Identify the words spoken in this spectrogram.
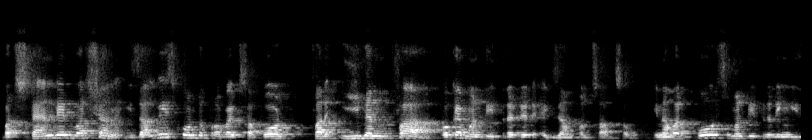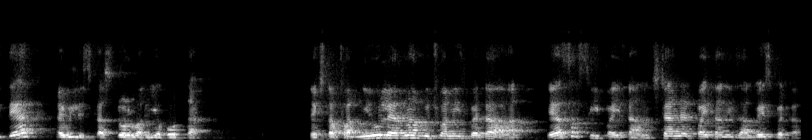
but standard version is always going to provide support for even for okay multi-threaded examples also. In our course multi-threading is there. I will discuss. Don't worry about that. Next up for new learner which one is better yes or c python standard python is always better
